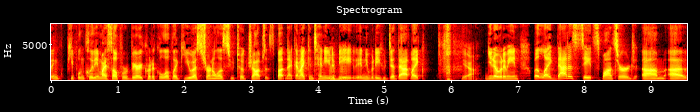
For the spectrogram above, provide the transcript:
And people, including myself, were very critical of like U.S. journalists who took jobs at Sputnik, and I continue mm-hmm. to be. Mm-hmm. Anybody who did that, like, yeah, you know what I mean. But like that is state sponsored um, uh,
